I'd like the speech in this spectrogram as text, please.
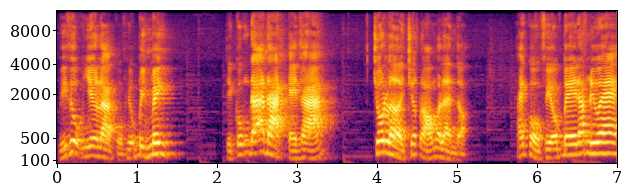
ví dụ như là cổ phiếu Bình Minh thì cũng đã đạt cái giá chốt lời trước đó một lần rồi. Hay cổ phiếu BWE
